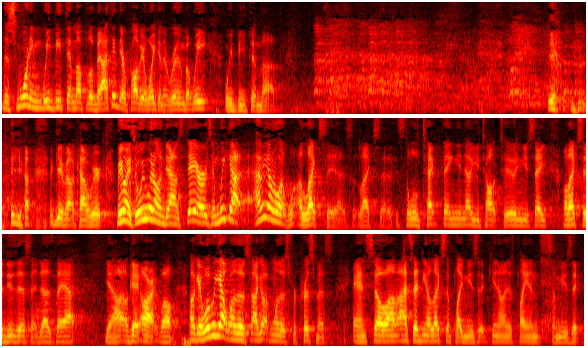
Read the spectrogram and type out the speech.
this morning we beat them up a little bit. I think they were probably awake in the room, but we, we beat them up. Yeah, yeah, it came out kind of weird. But anyway, so we went on downstairs and we got, how many of y'all know what Alexa is? Alexa. It's the little tech thing, you know, you talk to and you say, Alexa, do this and it does that. Yeah, okay, all right, well, okay, well, we got one of those, I got one of those for Christmas. And so um, I said, you know, Alexa, play music, you know, and it's playing some music.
